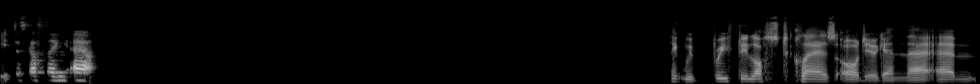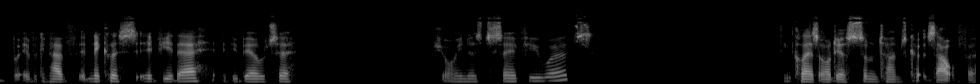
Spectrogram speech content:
keep discussing. Uh, I think we briefly lost Claire's audio again there. Um, but if we can have Nicholas, if you're there, if you'd be able to join us to say a few words? I think Claire's audio sometimes cuts out for.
